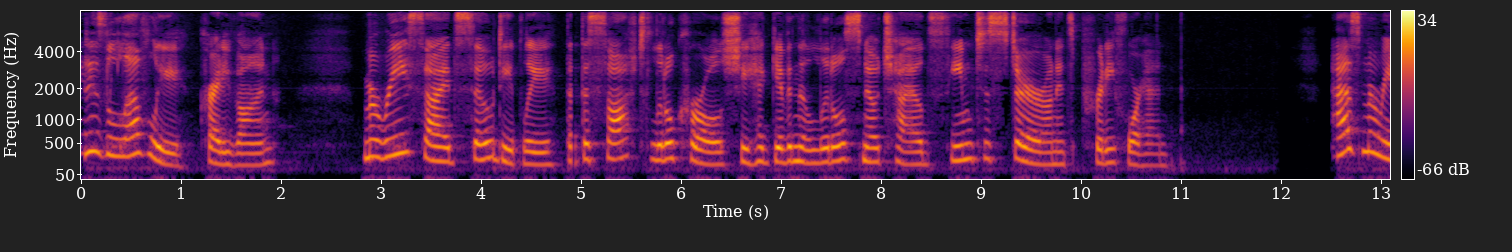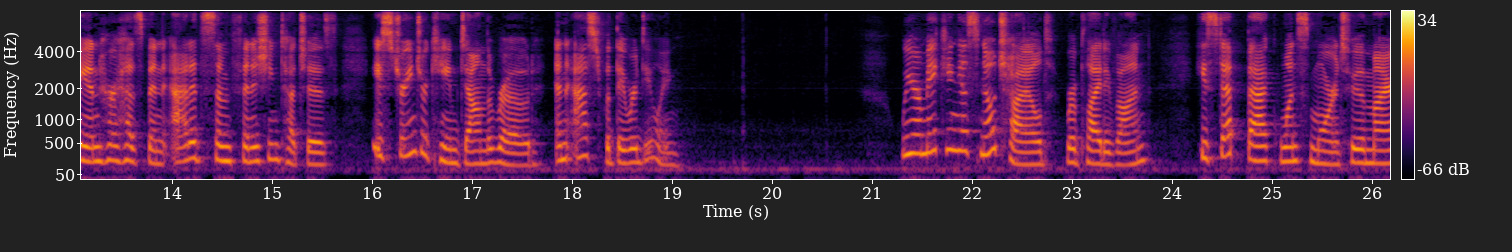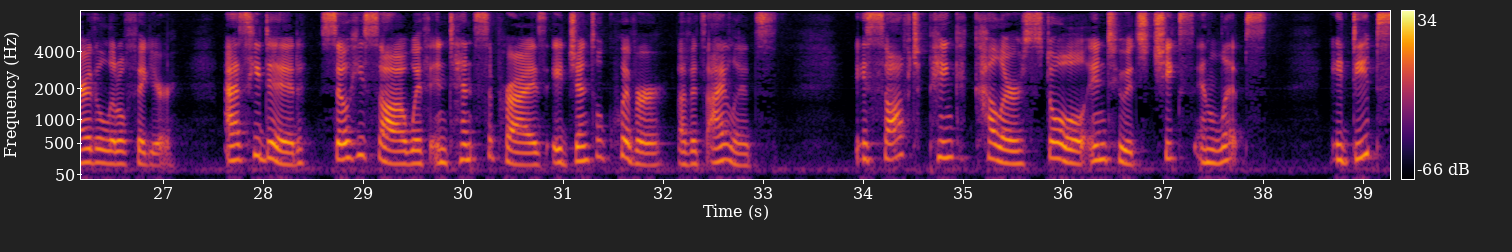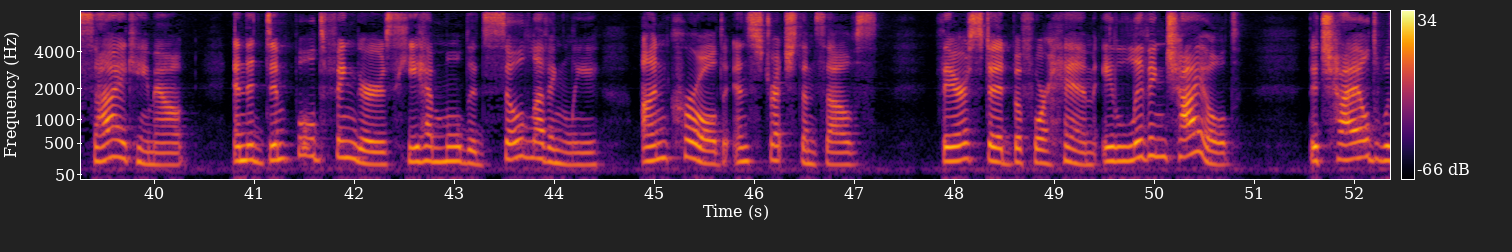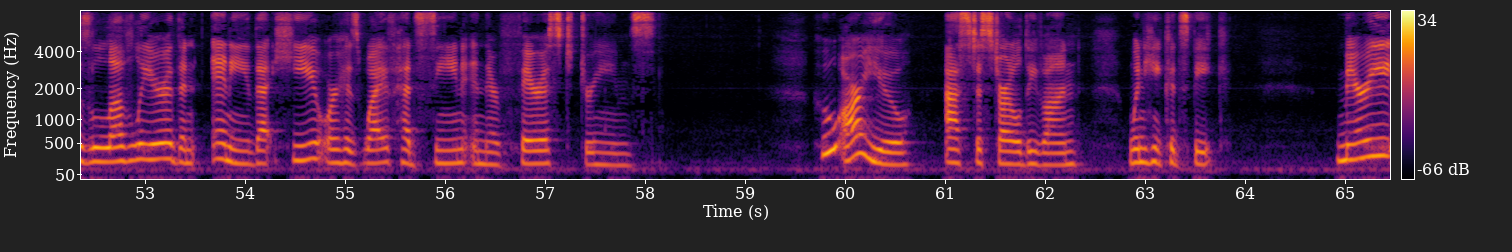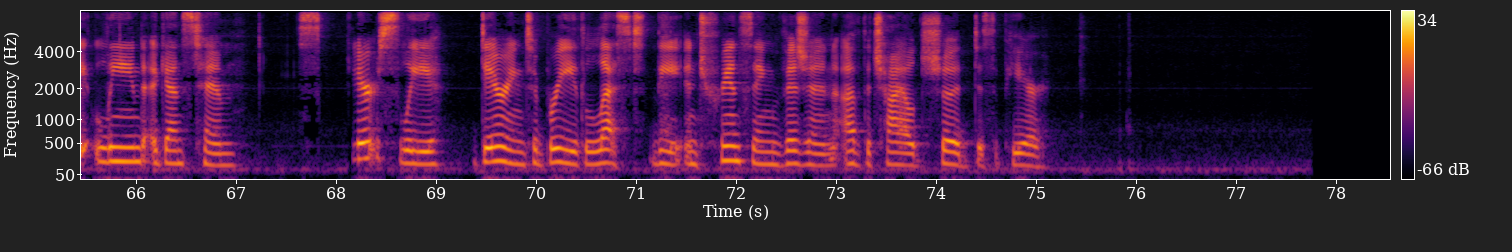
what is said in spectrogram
It is lovely, cried Ivan. Marie sighed so deeply that the soft little curls she had given the little snow child seemed to stir on its pretty forehead. As Marie and her husband added some finishing touches, a stranger came down the road and asked what they were doing. "We are making a snow child," replied Ivan. He stepped back once more to admire the little figure. As he did so he saw with intense surprise a gentle quiver of its eyelids. A soft pink color stole into its cheeks and lips. A deep sigh came out, and the dimpled fingers he had molded so lovingly uncurled and stretched themselves. There stood before him a living child! The child was lovelier than any that he or his wife had seen in their fairest dreams. "Who are you?" asked a startled Ivan, when he could speak. Mary leaned against him, scarcely daring to breathe lest the entrancing vision of the child should disappear.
